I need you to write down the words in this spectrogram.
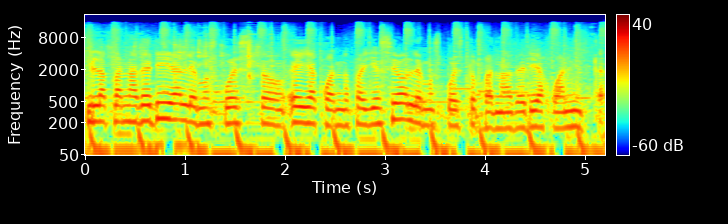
Y la panadería le hemos puesto, ella cuando falleció le hemos puesto panadería Juanita.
